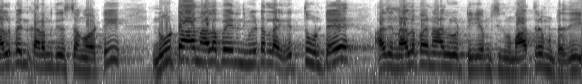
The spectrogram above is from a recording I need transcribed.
నలభై ఎనిమిదికి అనుమతి ఇస్తాం కాబట్టి నూట నలభై ఎనిమిది మీటర్ల ఎత్తు ఉంటే అది నలభై నాలుగు టీఎంసీలు మాత్రమే ఉంటుంది.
